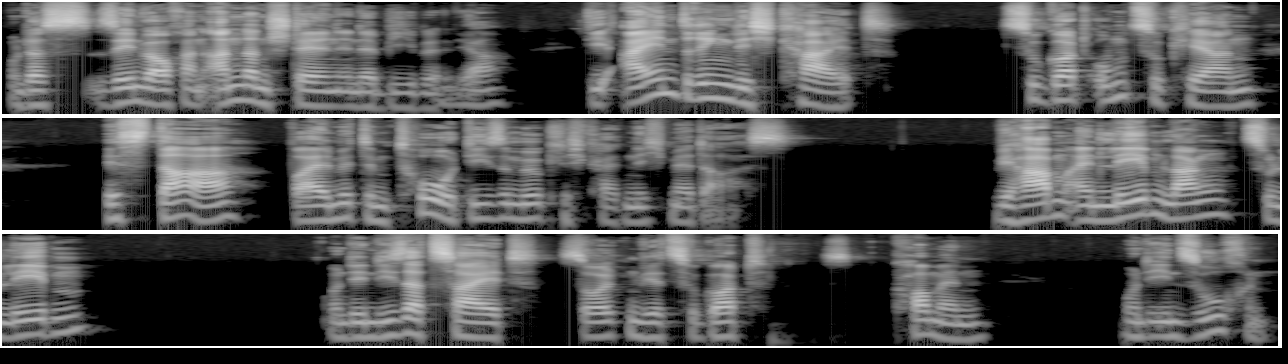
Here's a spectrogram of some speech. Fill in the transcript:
Und das sehen wir auch an anderen Stellen in der Bibel, ja. Die Eindringlichkeit, zu Gott umzukehren, ist da, weil mit dem Tod diese Möglichkeit nicht mehr da ist. Wir haben ein Leben lang zu leben und in dieser Zeit sollten wir zu Gott kommen und ihn suchen.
